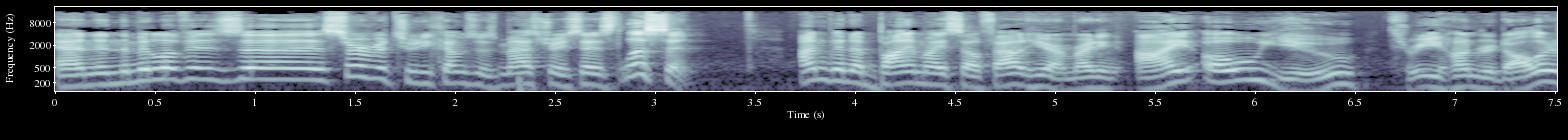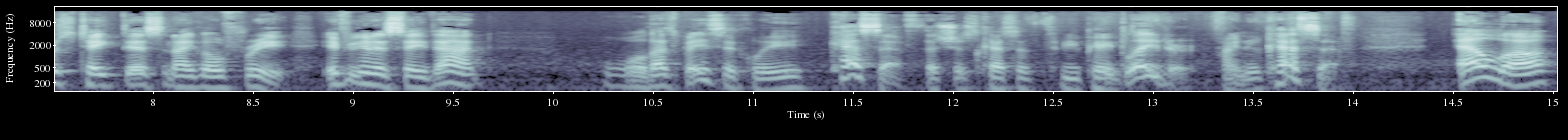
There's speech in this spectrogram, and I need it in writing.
and in the middle of his uh, servitude, he comes to his master, he says, Listen, I'm going to buy myself out here. I'm writing, I owe you $300, take this, and I go free. If you're going to say that, well, that's basically kesef. That's just kesef to be paid later. I knew kesef. Ella,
